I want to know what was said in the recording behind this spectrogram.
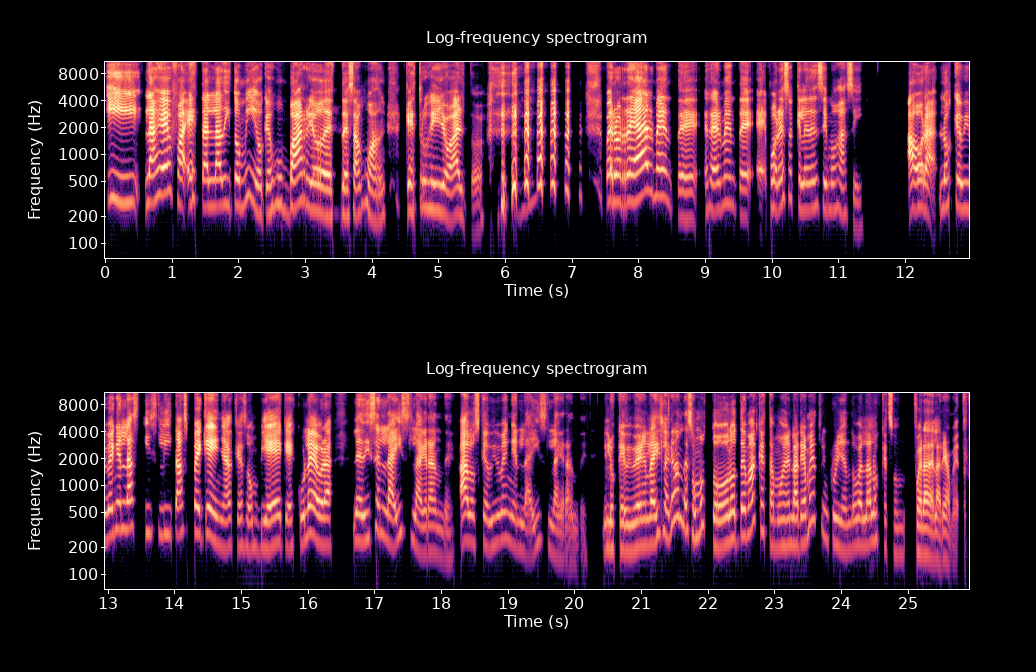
Y la jefa está al ladito mío, que es un barrio de, de San Juan, que es Trujillo Alto. Pero realmente, realmente, eh, por eso es que le decimos así. Ahora, los que viven en las islitas pequeñas, que son Vieques, Culebra, le dicen la isla grande, a los que viven en la isla grande. Y los que viven en la isla grande somos todos los demás que estamos en el área metro, incluyendo, ¿verdad?, los que son fuera del área metro.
